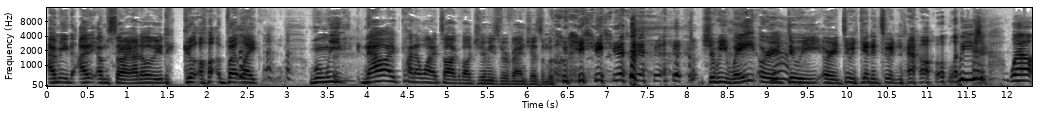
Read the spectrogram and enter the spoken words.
I mean, I, I'm sorry, I don't mean to go, but like, when we now, I kind of want to talk about Jimmy's Revenge as a movie. Should we wait, or Yeah. do we, or do we get into it now? We well,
